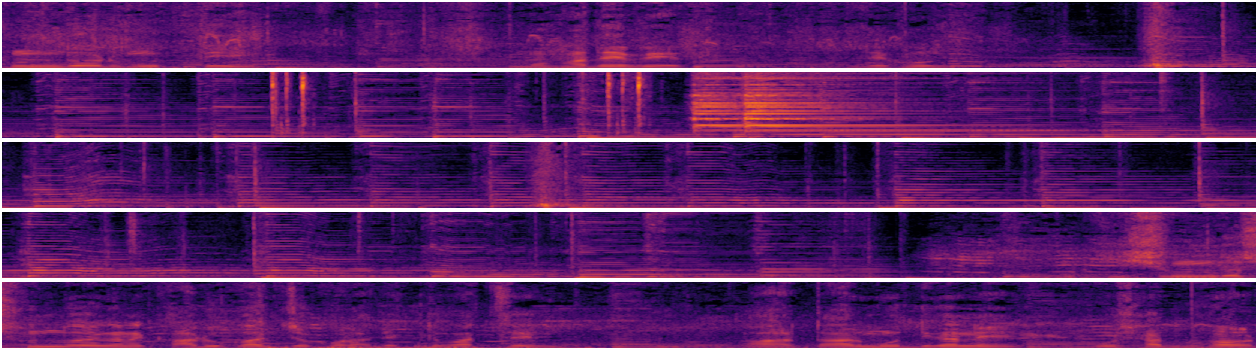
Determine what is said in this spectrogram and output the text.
সুন্দর মূর্তি। মহাদেবের, দেখুন। কি সুন্দর সুন্দর এখানে কারুকার্য করা, দেখতে পাচ্ছেন? আর তার মধ্যখানে প্রসাদ ঘর,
